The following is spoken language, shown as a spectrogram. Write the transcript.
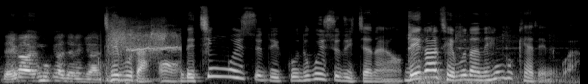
내가 행복해야 되는 게 아니라 쟤보다 어, 내 친구일 수도 있고 누구일 수도 있잖아요. 내가 쟤보다는 행복해야 되는 거야.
